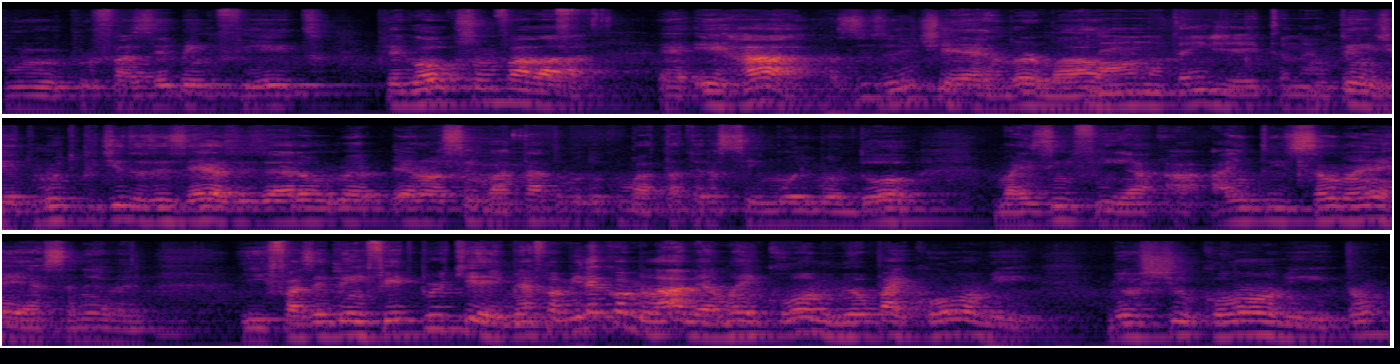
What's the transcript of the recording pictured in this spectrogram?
por, por fazer bem feito. Porque igual eu costumo falar, é, errar, às vezes a gente erra, normal. Não, não tem jeito, né? Não tem jeito, muito pedido às vezes é, às vezes era, era uma sem batata, mandou com batata, era sem molho, mandou. Mas enfim, a, a, a intuição não é essa, né, velho? E fazer bem feito porque minha família come lá, minha mãe come, meu pai come, meu tio come, então,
